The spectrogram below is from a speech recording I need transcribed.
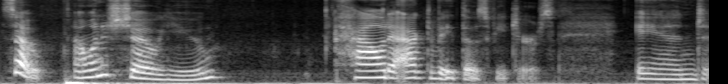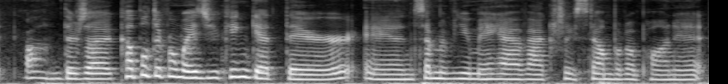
So I want to show you how to activate those features and um, there's a couple different ways you can get there and some of you may have actually stumbled upon it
